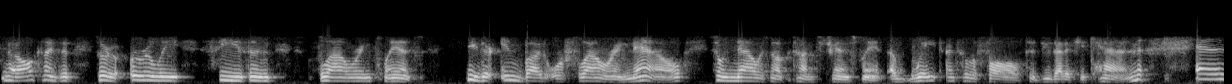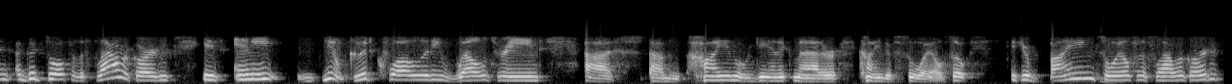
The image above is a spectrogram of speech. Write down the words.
Got all kinds of sort of early season flowering plants, either in bud or flowering now. So now is not the time to transplant. Uh, wait until the fall to do that if you can. And a good soil for the flower garden is any, you know, good quality, well drained, uh, um, high in organic matter kind of soil. So if you're buying soil for the flower garden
